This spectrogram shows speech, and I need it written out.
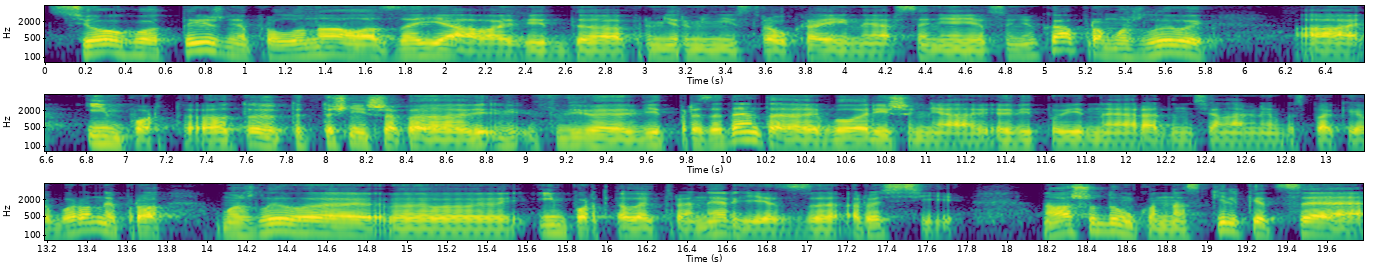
цього тижня пролунала заява від е, прем'єр-міністра України Арсенія Яценюка про можливий імпорт, е, точніше, е, ві- ві- від президента було рішення відповідної Ради національної безпеки і оборони про можливий е, імпорт електроенергії з Росії. На вашу думку, наскільки це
